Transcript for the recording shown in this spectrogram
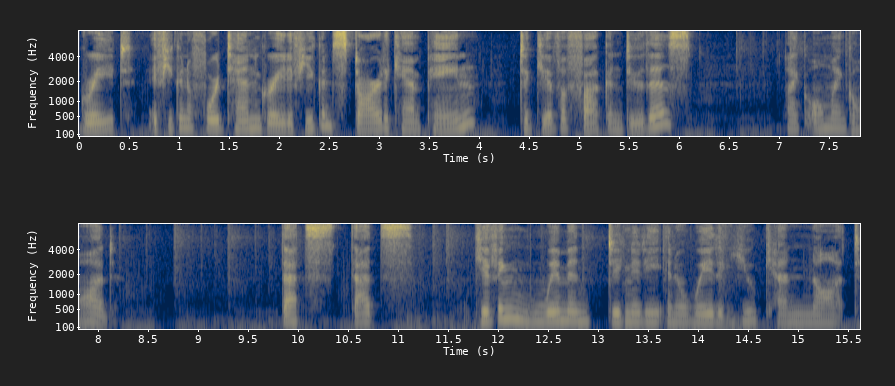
great. If you can afford 10, great. If you can start a campaign to give a fuck and do this, like, oh my God. That's that's giving women dignity in a way that you cannot.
